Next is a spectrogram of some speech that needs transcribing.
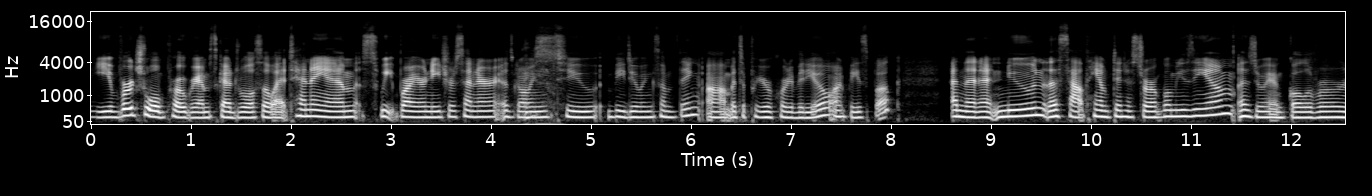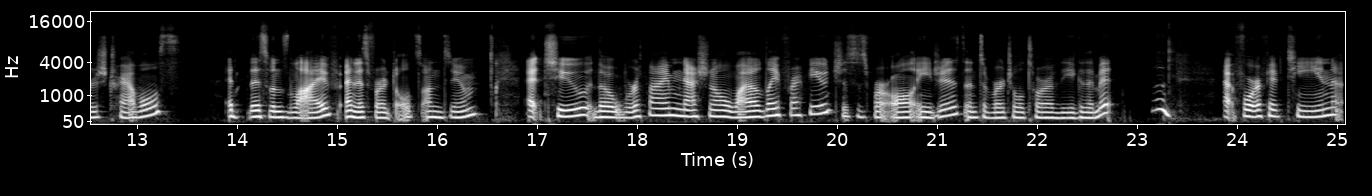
the virtual program schedule. So at 10 a.m., Sweetbriar Nature Center is going to be doing something. Um, it's a pre-recorded video on Facebook. And then at noon, the Southampton Historical Museum is doing a Gulliver's Travels. It, this one's live and is for adults on Zoom. At 2, the Wertheim National Wildlife Refuge. This is for all ages and it's a virtual tour of the exhibit. At 4.15,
